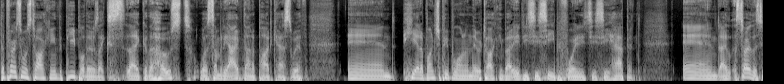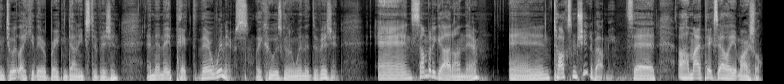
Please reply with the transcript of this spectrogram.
the person was talking. The people there was like like the host was somebody I've done a podcast with, and he had a bunch of people on and they were talking about ADCC before ADCC happened. And I started listening to it like they were breaking down each division, and then they picked their winners, like who was going to win the division. And somebody got on there and talked some shit about me. Said, um, "Oh, my pick's Eliot Marshall."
